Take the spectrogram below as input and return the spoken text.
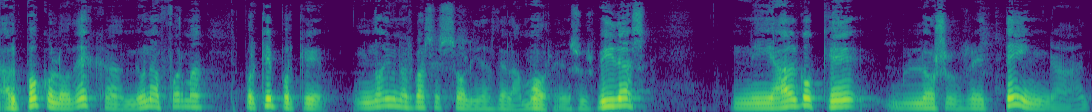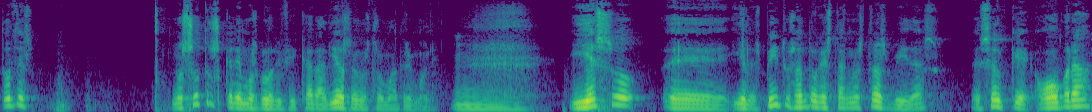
al poco lo dejan de una forma. ¿Por qué? Porque no hay unas bases sólidas del amor en sus vidas, ni algo que los retenga. Entonces, nosotros queremos glorificar a Dios en nuestro matrimonio. Y eso, eh, y el Espíritu Santo que está en nuestras vidas, es el que obra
